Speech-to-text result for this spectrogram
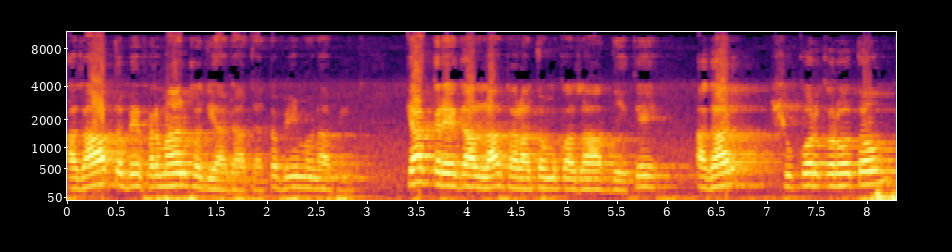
عذاب تو بے فرمان کو دیا جاتا ہے، تو بھی منافی کیا کرے گا اللہ تعالیٰ تم کو عذاب دے کے؟ اگر شکر کرو تم،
